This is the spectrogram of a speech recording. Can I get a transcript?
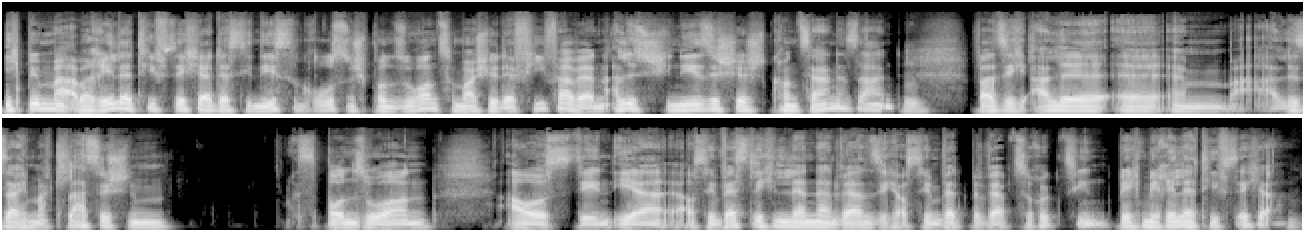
Ich bin mir aber relativ sicher, dass die nächsten großen Sponsoren, zum Beispiel der FIFA, werden alles chinesische Konzerne sein, hm. weil sich alle, äh, ähm, alle, sag ich mal, klassischen Sponsoren aus den eher aus den westlichen Ländern werden sich aus dem Wettbewerb zurückziehen, bin ich mir relativ sicher. Hm.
